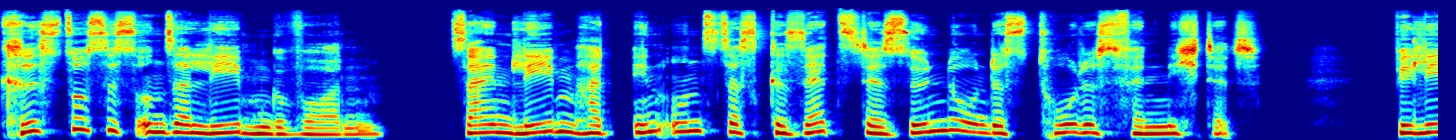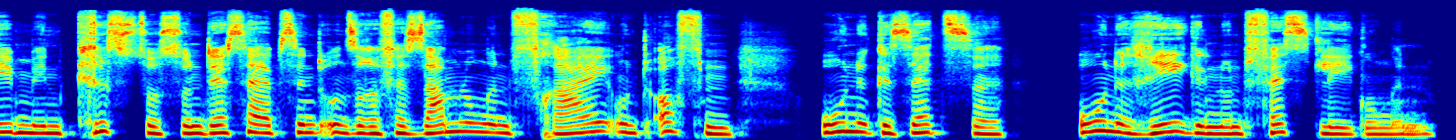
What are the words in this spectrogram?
Christus ist unser Leben geworden. Sein Leben hat in uns das Gesetz der Sünde und des Todes vernichtet. Wir leben in Christus und deshalb sind unsere Versammlungen frei und offen, ohne Gesetze, ohne Regeln und Festlegungen.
